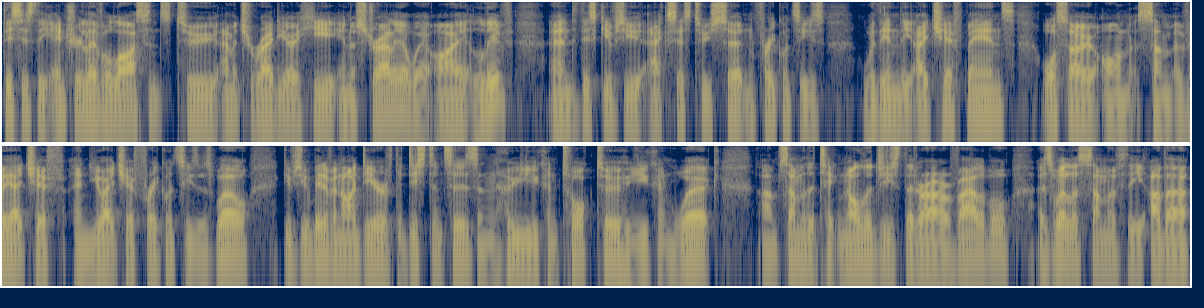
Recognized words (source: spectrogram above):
This is the entry level license to amateur radio here in Australia, where I live, and this gives you access to certain frequencies within the HF bands, also on some VHF and UHF frequencies as well. Gives you a bit of an idea of the distances and who you can talk to, who you can work, um, some of the technologies that are available, as well as some of the other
